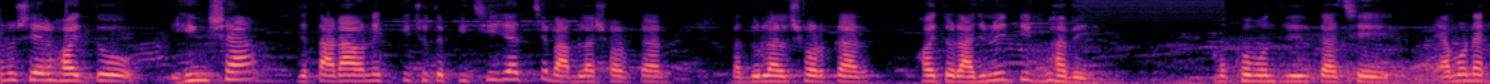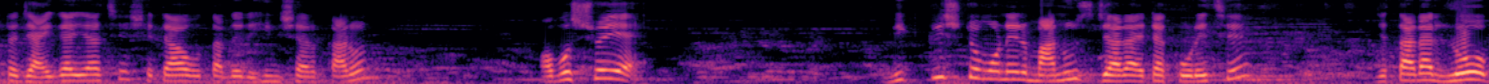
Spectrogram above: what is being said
মানুষের হয়তো হিংসা যে তারা অনেক কিছুতে পিছিয়ে যাচ্ছে, বাবলা সরকার বা দুলাল সরকার হয়তো রাজনৈতিকভাবে মুখ্যমন্ত্রীর কাছে এমন একটা জায়গায় আছে, সেটাও তাদের হিংসার কারণ। অবশ্যই নিকৃষ্ট মনের মানুষ যারা এটা করেছে, যে তারা লোভ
